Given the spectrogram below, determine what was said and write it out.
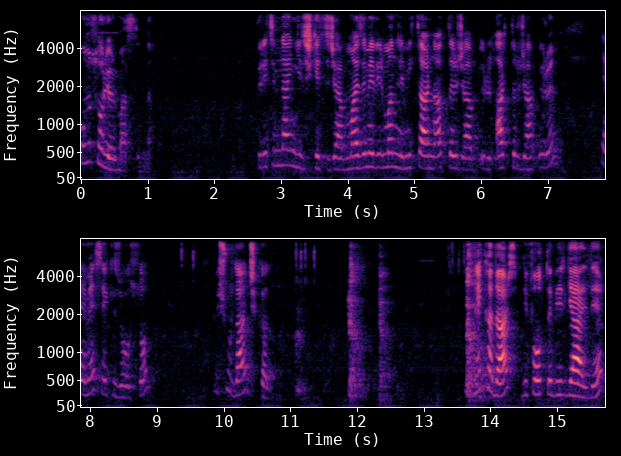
Bunu soruyorum aslında. Üretimden giriş keseceğim. Malzeme virman ile miktarını aktaracağım ürün, arttıracağım ürün TM8 olsun. Ve şuradan çıkalım. ne kadar? Default'ta bir geldi.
